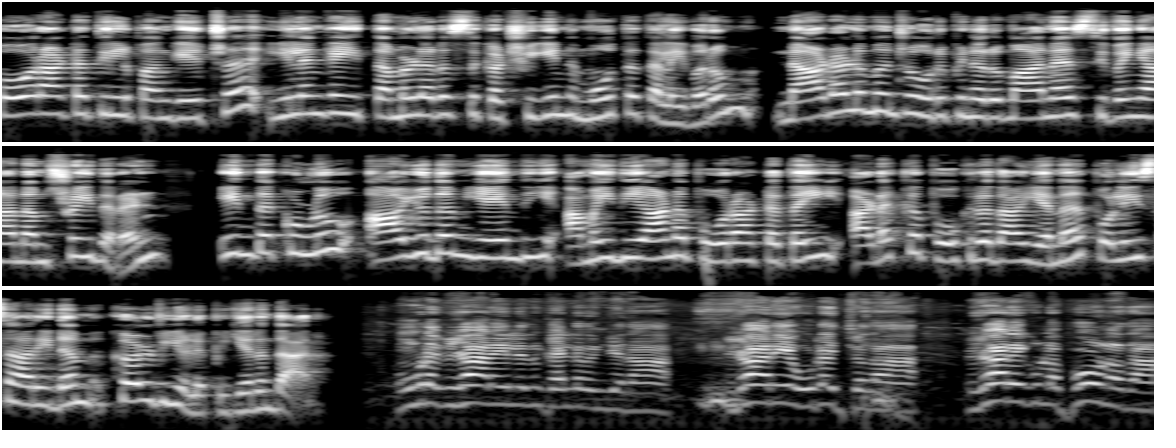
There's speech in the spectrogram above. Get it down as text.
போராட்டத்தில் பங்கேற்ற இலங்கை தமிழரசு கட்சியின் மூத்த தலைவரும் நாடாளுமன்ற உறுப்பினருமான சிவஞானம் ஸ்ரீதரன் இந்த குழு ஆயுதம் ஏந்தி அமைதியான போராட்டத்தை அடக்கப் போகிறதா என போலீசாரிடம் கேள்வி எழுப்பியிருந்தார். உங்களோட விகாரையிலிருந்து கல்லறிஞ்சதா விகாரையை உடைச்சதா? விகாரைக்குள்ள போனதா?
